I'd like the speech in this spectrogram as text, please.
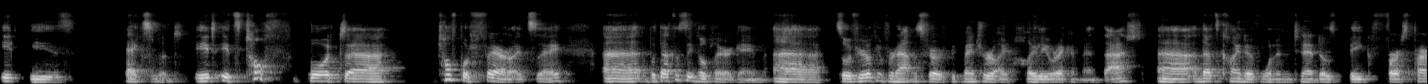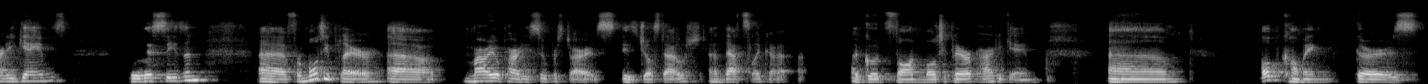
it is excellent. It it's tough, but uh, tough but fair, I'd say. Uh, but that's a single player game. Uh, so if you're looking for an atmospheric adventure, I highly recommend that. Uh, and that's kind of one of Nintendo's big first party games for this season. Uh, for multiplayer, uh, Mario Party Superstars is just out, and that's like a, a good, fun multiplayer party game. Um, upcoming, there's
